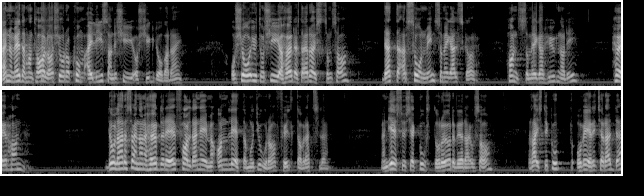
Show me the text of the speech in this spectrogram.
Ennå medan han taler, sjå, da kom ei lysende sky og skygde over dem. Og sjå, utover skya høyrdes ei røyst som sa:" Dette er sønnen min som jeg elsker, han som jeg har hugnad i. Hør han. Da læresveinene hørte det, fall de ned med andleta mot jorda, fylt av redsle. Men Jesus gikk bort og rørte ved dem og sa:" Reis dykk opp og vær ikke redde.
